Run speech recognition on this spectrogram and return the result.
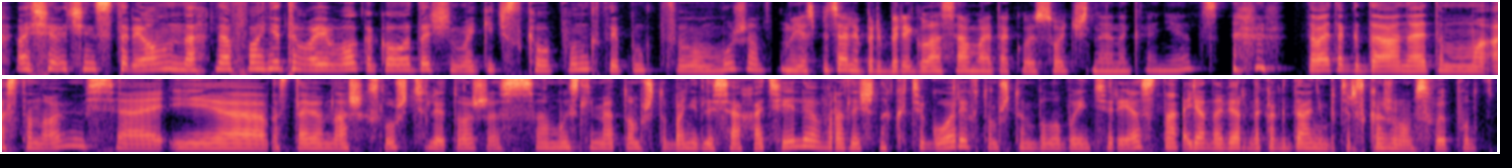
очень-очень стрёмно на фоне твоего какого-то очень магического пункта и пункта твоего мужа. Ну, я специально приберегла самое такое сочное, наконец. Давай тогда на этом остановимся и оставим наших слушателей тоже с мыслями о том, чтобы они для себя хотели в различных категориях, в том, что им было бы интересно. Я, наверное, когда-нибудь расскажу вам свой пункт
